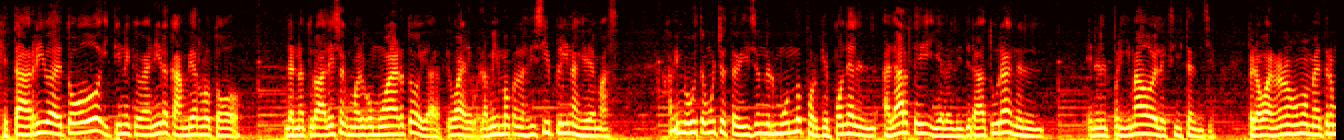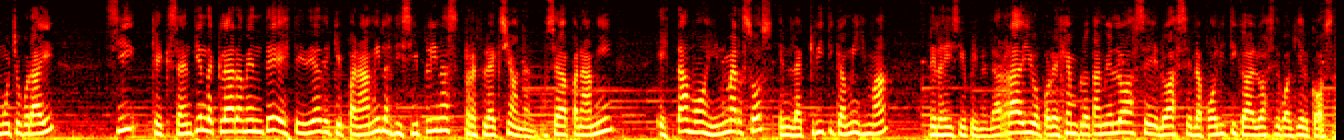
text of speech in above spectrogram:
que está arriba de todo y tiene que venir a cambiarlo todo. La naturaleza como algo muerto, y, igual, lo mismo con las disciplinas y demás. A mí me gusta mucho esta visión del mundo porque pone al, al arte y a la literatura en el, en el primado de la existencia. Pero bueno, no nos vamos a meter mucho por ahí. Sí que se entienda claramente esta idea de que para mí las disciplinas reflexionan. O sea, para mí estamos inmersos en la crítica misma de las disciplinas. La radio, por ejemplo, también lo hace, lo hace la política, lo hace cualquier cosa.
